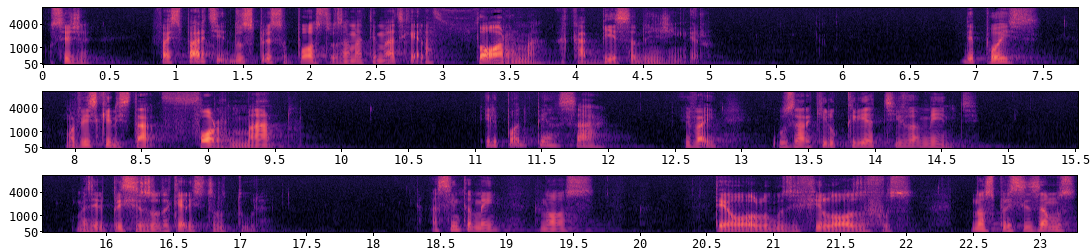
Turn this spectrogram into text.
Ou seja, faz parte dos pressupostos. A matemática ela forma a cabeça do engenheiro. Depois, uma vez que ele está formado, ele pode pensar, ele vai usar aquilo criativamente, mas ele precisou daquela estrutura. Assim também nós, teólogos e filósofos, nós precisamos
